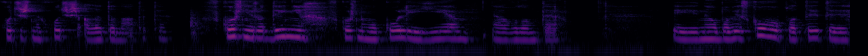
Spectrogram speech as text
хочеш не хочеш, але донатити. В кожній родині, в кожному колі є е, волонтер. І не обов'язково платити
